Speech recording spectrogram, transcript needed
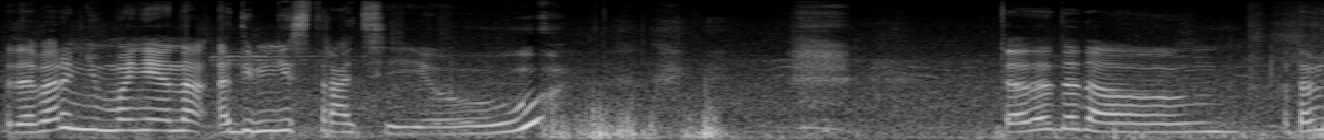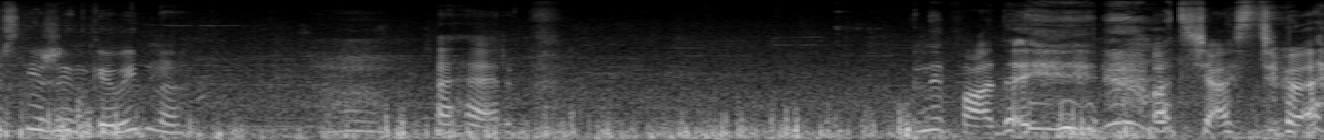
Тепер внимание на адміністрацію. Та-да-да-дам. А там сніжинки видно? Герб. Не падай від щастя.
